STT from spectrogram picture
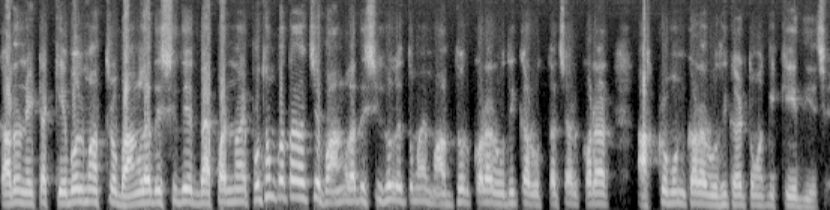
কারণ এটা কেবলমাত্র বাংলাদেশিদের ব্যাপার নয়। প্রথম কথা হচ্ছে বাংলাদেশি হলে তোমায় মারধর করার অধিকার, অত্যাচার করার, আক্রমণ করার অধিকার তোমাকে কে দিয়েছে?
